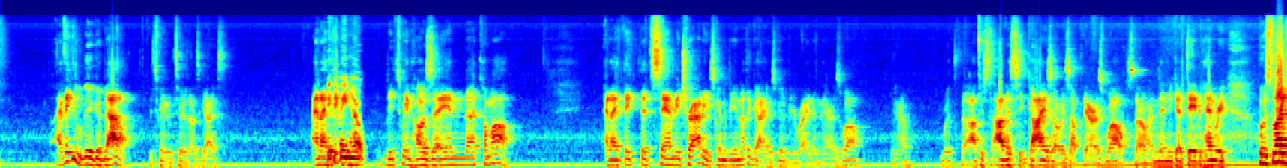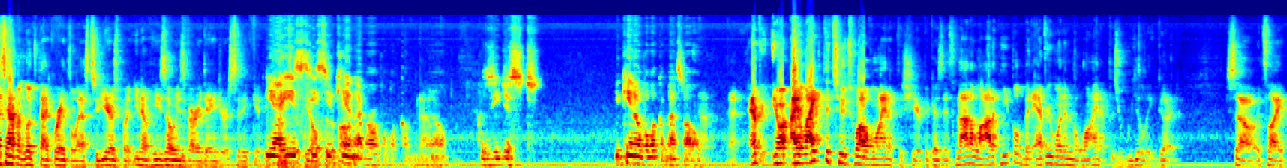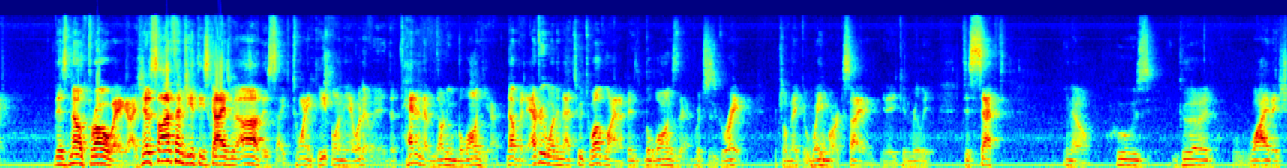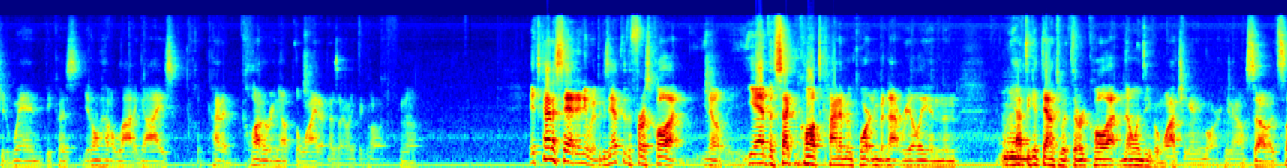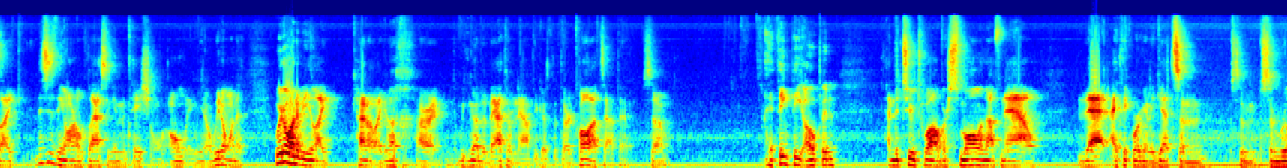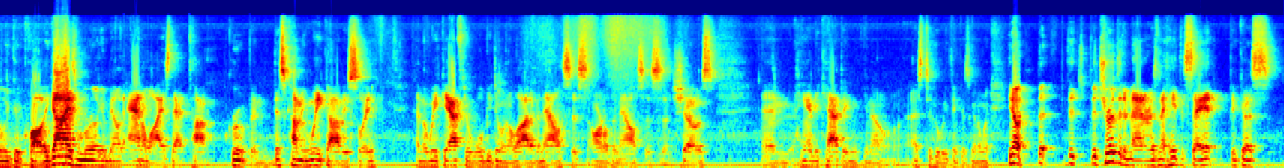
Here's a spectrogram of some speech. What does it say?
I think it'll be a good battle between the two of those guys. And I Between think who? Between Jose and uh, Kamal. And I think that Samir Troudi is going to be another guy who's going to be right in there as well. You know, with uh, obviously obviously Guy is always up there as well. So and then you got David Henry, whose legs haven't looked that great the last two years, but you know he's always very dangerous. He, he Yeah, he's, he's you can't bone. ever overlook him, No. you know, because he just you can't overlook him. That's all. Yeah. Every, you know, I like the 212 lineup this year because it's not a lot of people, but everyone in the lineup is really good. So it's like there's no throwaway guys. You know, so a lot of times you get these guys with oh, there's like 20 people in here. What the 10 of them don't even belong here. No, but everyone in that 212 lineup is belongs there, which is great. Which will make it way more exciting. You know, you can really dissect, you know, who's good, why they should win, because you don't have a lot of guys kind of cluttering up the lineup, as I like to call it. You know, it's kind of sad anyway because after the first call out, you know, yeah, the second call it's kind of important, but not really, and then you have to mm. get down to a third call out. No one's even watching anymore, you know. So it's like this is the Arnold Classic Invitational only. You know, we don't want to we don't want to be like kind of like ugh, all right, we can go to the bathroom now because the third call out's out there. So I think the Open and the 212 are small enough now that I think we're going to get some some some really good quality guys, and we're really going to be able to analyze that top group. And this coming week, obviously, and the week after, we'll be doing a lot of analysis, Arnold analysis shows, and handicapping, you know, as to who we think is going to win. You know, the, the the truth of the matter is, and I hate to say it because,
